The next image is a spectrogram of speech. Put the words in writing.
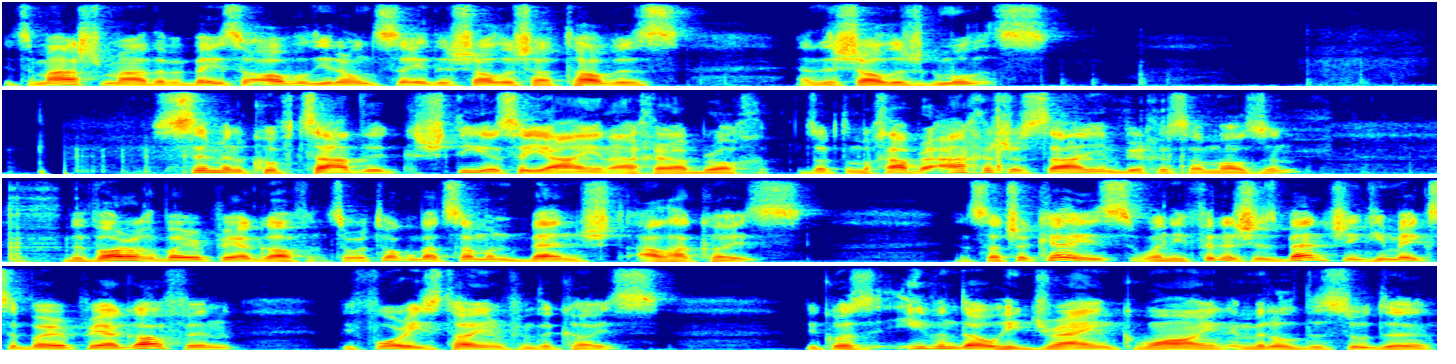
it's mashma that base of you don't say the Shalish Hatavis and the Shalish Gemulis. Simen kuf tzadik shtiyas hayayin acher habrocha. Zogt the mechaber acher shasayim birchas hamazon mevorach bayer priyagofen. So we're talking about someone benched al hakois. In such a case, when he finishes benching, he makes a bayer priyagofen before he's tying from the kois. Because even though he drank wine in the middle of the Suda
